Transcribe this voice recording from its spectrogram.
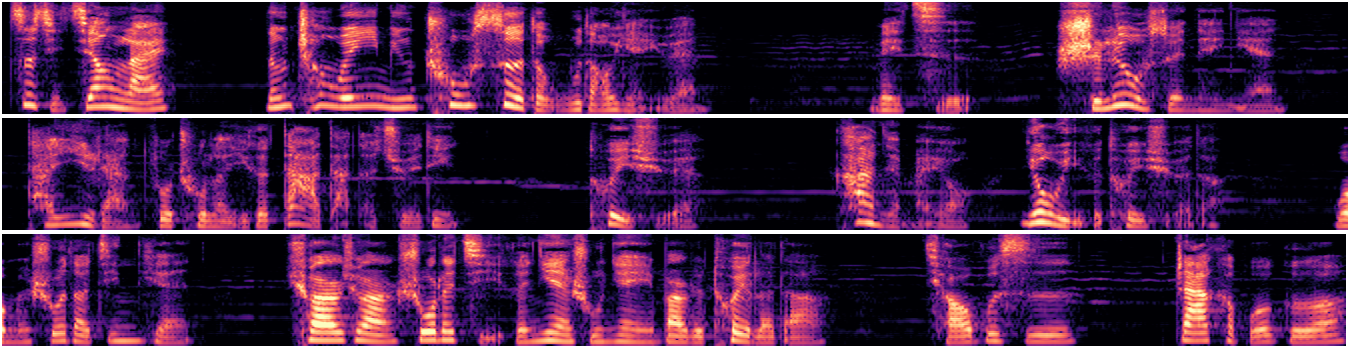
自己将来能成为一名出色的舞蹈演员。为此，十六岁那年，他毅然做出了一个大胆的决定：退学。看见没有，又一个退学的。我们说到今天，圈圈说了几个念书念一半就退了的？乔布斯、扎克伯格、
